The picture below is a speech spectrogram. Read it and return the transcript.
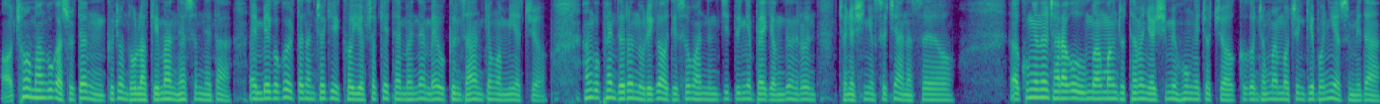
어, 처음 한국 왔을 땐 그저 놀랍기만 했습니다. 에, 미국을 떠난 적이 거의 없었기 때문에 매우 근사한 경험이었죠. 한국 팬들은 우리가 어디서 왔는지 등의 배경들은 전혀 신경 쓰지 않았어요. 어, 공연을 잘하고 음악만 좋다면 열심히 호응해줬죠. 그건 정말 멋진 기분이었습니다.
